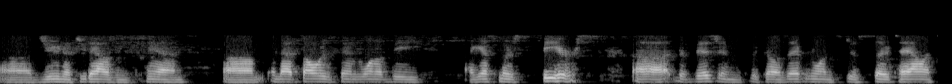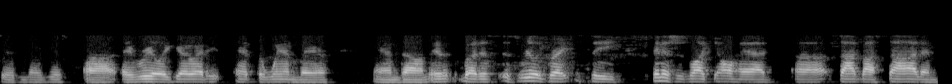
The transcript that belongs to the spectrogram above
uh, June of 2010, um, and that's always been one of the, I guess, most fierce uh, divisions because everyone's just so talented and they just uh, they really go at it at the win there. And um, it, but it's it's really great to see finishes like y'all had uh, side by side, and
